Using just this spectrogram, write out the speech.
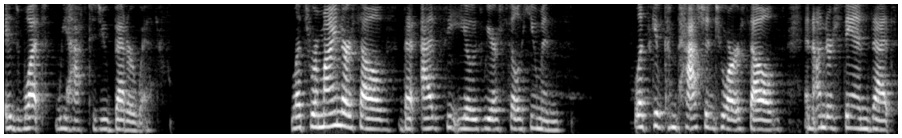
is what we have to do better with. Let's remind ourselves that as CEOs, we are still humans. Let's give compassion to ourselves and understand that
